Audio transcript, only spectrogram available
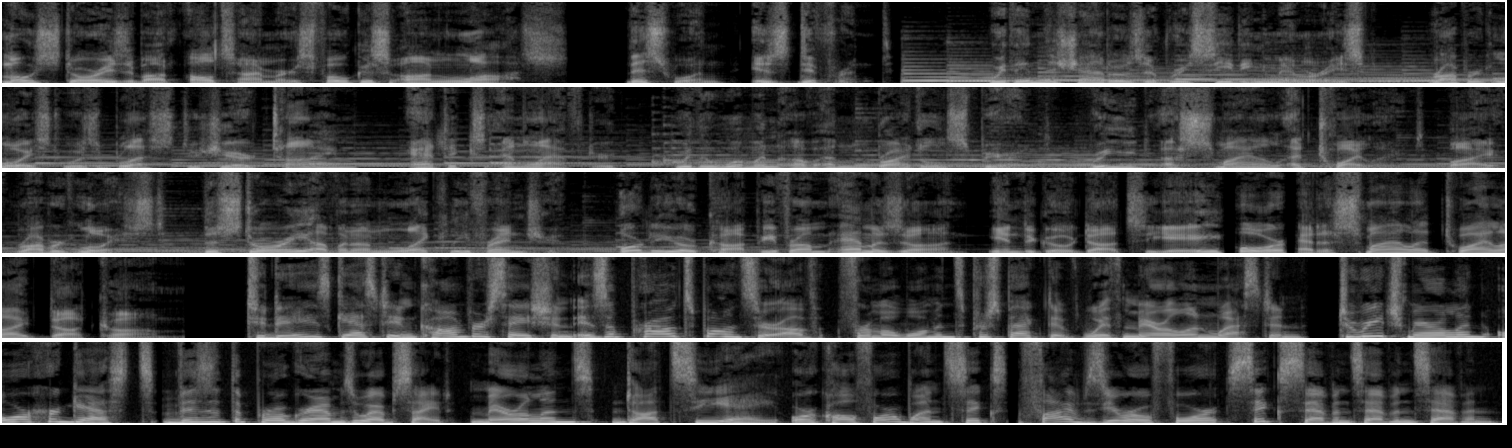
Most stories about Alzheimer's focus on loss. This one is different. Within the shadows of receding memories, Robert Loist was blessed to share time antics, and laughter with a woman of unbridled spirit. Read A Smile at Twilight by Robert Loist, the story of an unlikely friendship. Order your copy from Amazon, indigo.ca, or at a smileattwilight.com. Today's guest in conversation is a proud sponsor of From a Woman's Perspective with Marilyn Weston. To reach Marilyn or her guests, visit the program's website, marilyns.ca, or call 416 504 6777.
